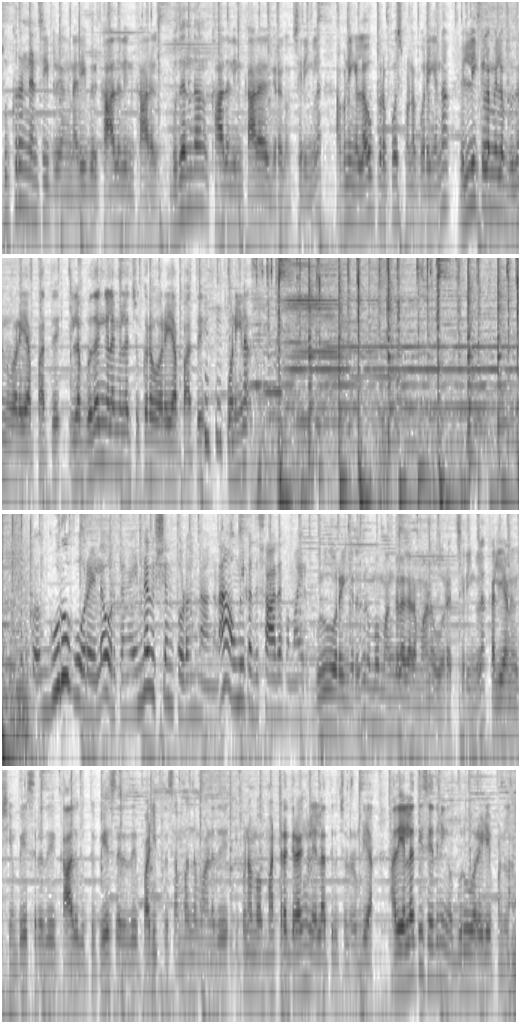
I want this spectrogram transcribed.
சுக்கரன் நினச்சிக்கிட்டு இருக்காங்க. நிறைய பேர் காதலின் காரகம் புதன் தான் காதலின் காரக கிரகம். சரிங்களா? அப்போ நீங்கள் லவ் ப்ரப்போஸ் பண்ண போறீங்கன்னா வெள்ளிக்கிழமையில புதன் உரையா பார்த்து இல்லை புதன்கிழமையில் சுக்கர உரையா பார்த்து போனீங்கன்னா குரு ஓரையில் ஒருத்தங்க என்ன விஷயம் தொடங்கினாங்கன்னா அவங்களுக்கு அது சாதகமாக இருக்கும். குரு ஓரைங்கிறது ரொம்ப மங்களகரமான உரை சரிங்களா? கல்யாண விஷயம் பேசுறது காது குத்து பேசுறது படிப்பு சம்பந்தமானது. இப்போ நம்ம மற்ற கிரகங்கள் எல்லாத்துக்கும் சொல்கிறோம் இல்லையா? அது எல்லாத்தையும் சேர்த்து நீங்கள் குரு ஓரையிலே பண்ணலாம்.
